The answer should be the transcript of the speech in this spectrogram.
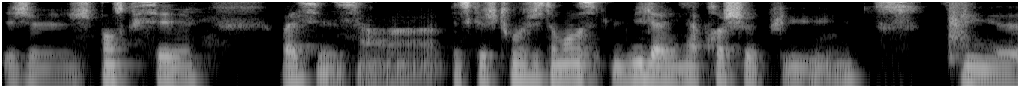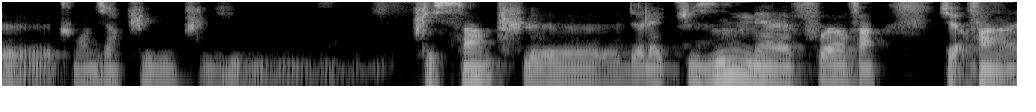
Je, je pense que c'est, ouais, c'est, un, parce que je trouve justement, lui, il a une approche plus, plus, euh, comment dire, plus, plus, plus simple de la cuisine, mais à la fois, enfin, enfin,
